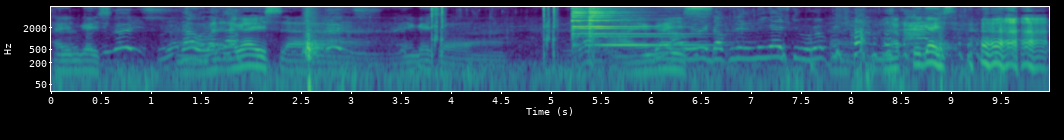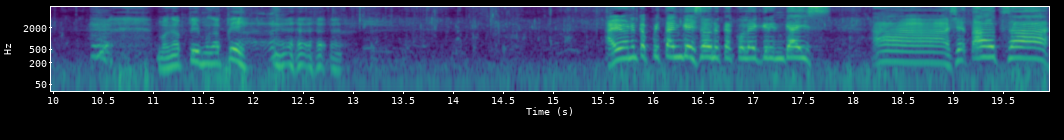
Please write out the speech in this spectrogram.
Ayun guys. Wala na, wala, na. guys. Ah, ayun guys oh. Ayun guys. Wala na, dapat na ni guys, kaya mga pita. Mga pi guys. mga pi, mga pi. Ayun ang kapitan guys, oh, nagkakulay green guys. Ah, shout out sa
